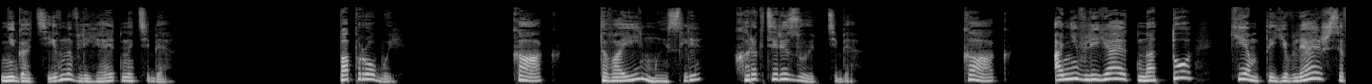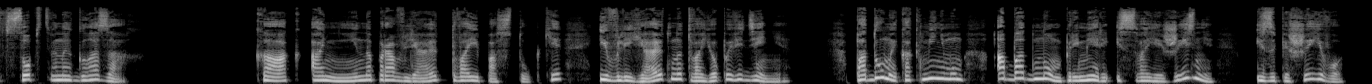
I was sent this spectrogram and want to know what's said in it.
негативно влияет на тебя. Попробуй. Как твои мысли характеризуют тебя? Как они влияют на то, кем ты являешься в собственных глазах. Как они направляют твои поступки и влияют на твое поведение. Подумай как минимум об одном примере из своей жизни и запиши его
